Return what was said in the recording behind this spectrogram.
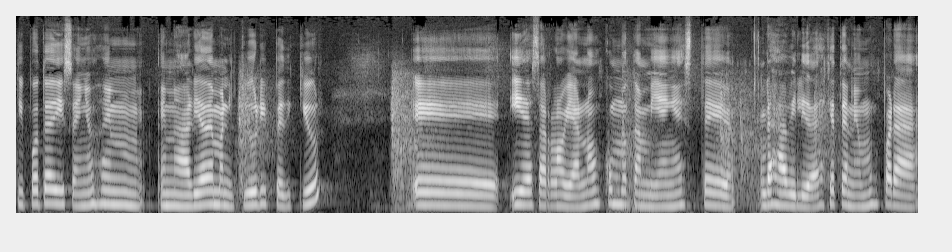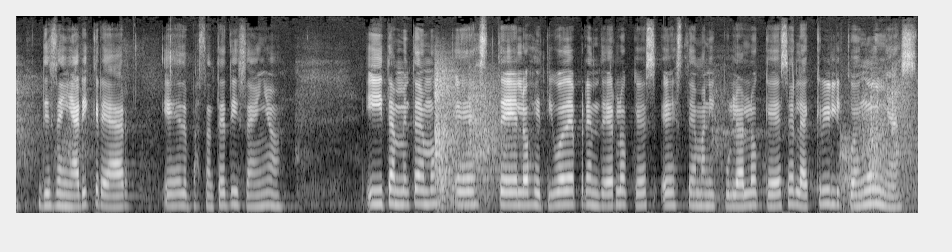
tipos de diseños en, en el área de manicure y pedicure eh, y desarrollarnos como también este, las habilidades que tenemos para diseñar y crear eh, bastantes diseños. Y también tenemos este, el objetivo de aprender lo que es este, manipular lo que es el acrílico en uñas.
